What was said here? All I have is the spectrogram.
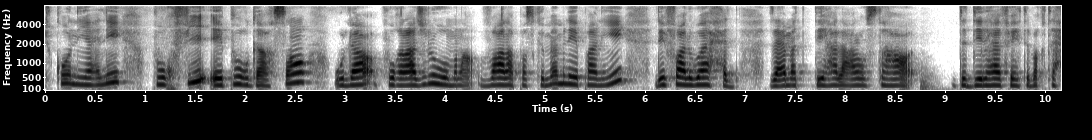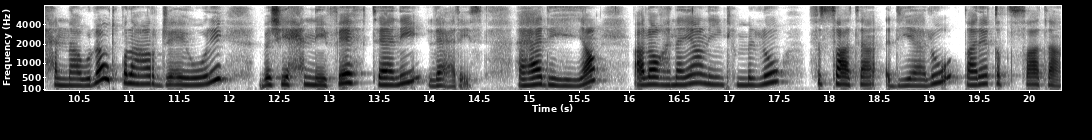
تكون يعني pour fille et pour garçon ولا pour راجل ومراه voilà parce que même les paniers des fois الواحد زعما تديها لعروستها تدي لها فيه تبقى تحنى ولا وتقولها رجعيهولي باش يحني فيه تاني العريس هذه هي alors هنايا راني نكملو في الساتان ديالو طريقه الساتان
